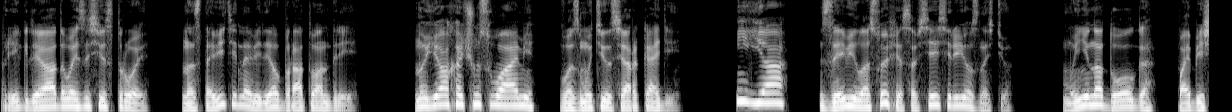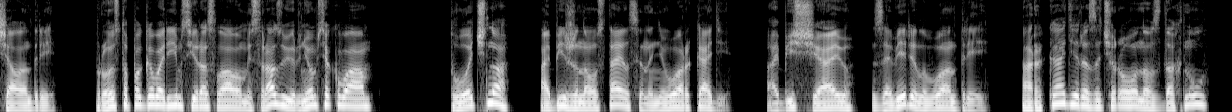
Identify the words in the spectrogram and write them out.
«Приглядывай за сестрой», — наставительно велел брату Андрей. «Но я хочу с вами», — возмутился Аркадий. «И я», — заявила Софья со всей серьезностью. «Мы ненадолго», — пообещал Андрей. «Просто поговорим с Ярославом и сразу вернемся к вам». «Точно?» — обиженно уставился на него Аркадий. «Обещаю», — заверил его Андрей. Аркадий разочарованно вздохнул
